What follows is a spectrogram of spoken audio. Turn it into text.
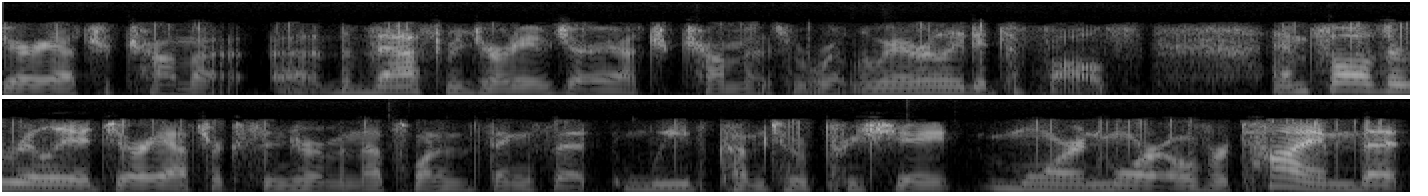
geriatric trauma, uh, the vast majority of geriatric trauma is related to falls. And falls are really a geriatric syndrome, and that's one of the things that we've come to appreciate more and more over time that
